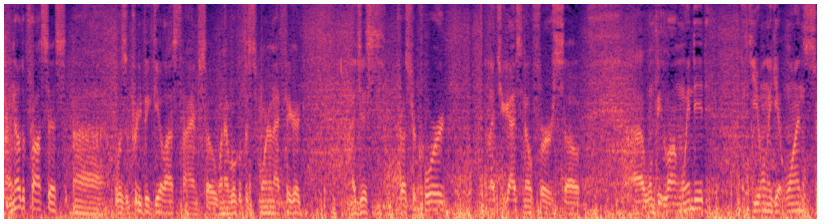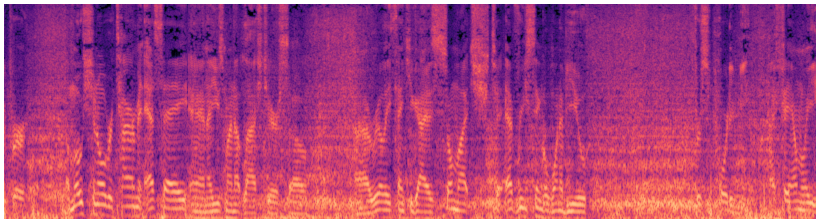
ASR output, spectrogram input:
I know the process uh, was a pretty big deal last time, so when I woke up this morning, I figured I just press record and let you guys know first. So uh, I won't be long-winded. You only get one super emotional retirement essay, and I used mine up last year. So uh, really thank you guys so much to every single one of you for supporting me, my family,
